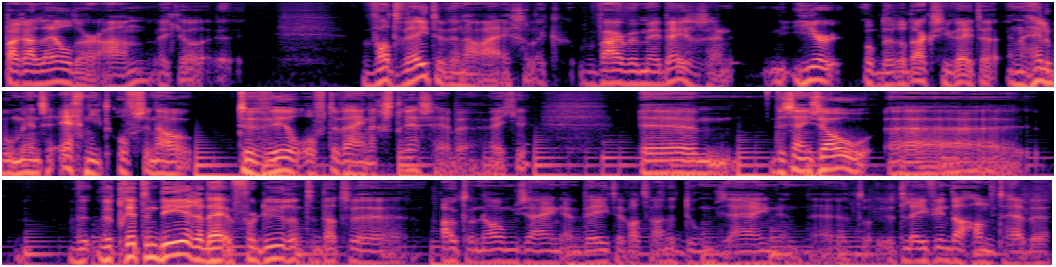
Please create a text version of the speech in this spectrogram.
parallel daaraan. Weet je. Wat weten we nou eigenlijk? Waar we mee bezig zijn? Hier op de redactie weten een heleboel mensen echt niet of ze nou te veel of te weinig stress hebben. Weet je? Um, we zijn zo. Uh, we, we, pretenderen de, voortdurend dat we autonoom zijn en weten wat we aan het doen zijn en uh, het, leven in de hand hebben.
